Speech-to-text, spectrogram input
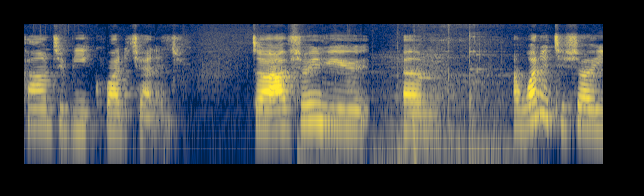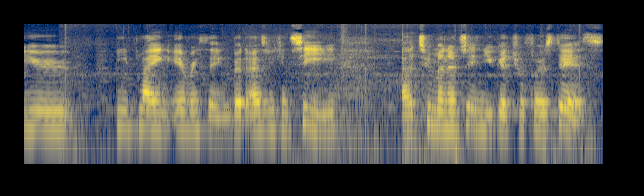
found to be quite a challenge. So I've shown you, um, I wanted to show you me playing everything, but as you can see, uh, two minutes in you get your first death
